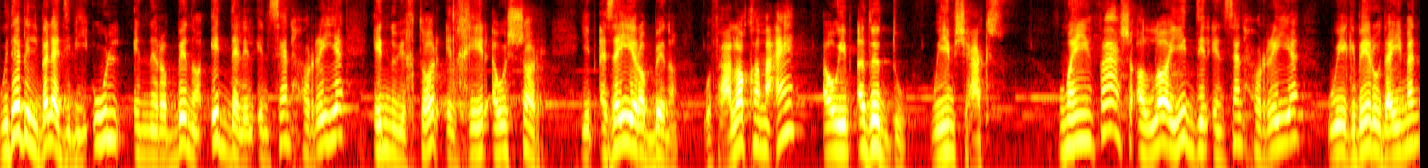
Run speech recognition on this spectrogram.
وده بالبلدي بيقول إن ربنا إدى للإنسان حرية إنه يختار الخير أو الشر يبقى زي ربنا وفي علاقة معاه أو يبقى ضده ويمشي عكسه. وما ينفعش الله يدي الإنسان حرية ويجبره دايما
